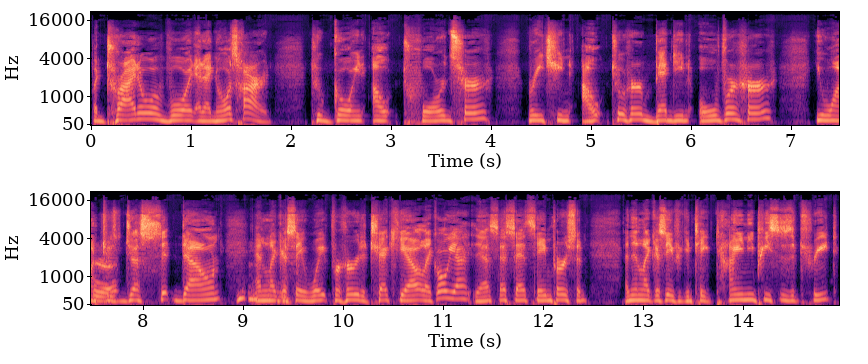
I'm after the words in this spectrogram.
But try to avoid, and I know it's hard, to going out towards her, reaching out to her, bending over her. You want to just sit down and, like I say, wait for her to check you out. Like, oh yeah, yes, that's that same person. And then, like I say, if you can take tiny pieces of treat,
